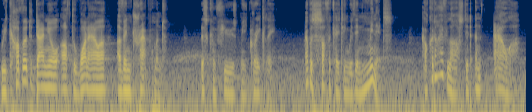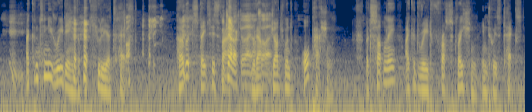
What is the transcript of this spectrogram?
recovered Daniel after one hour of entrapment. This confused me greatly. I was suffocating within minutes. How could I have lasted an hour? I continued reading the peculiar text. Herbert states his facts Noterer dere det, han sa without judgment or passion. But suddenly I could read frustration into his text.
